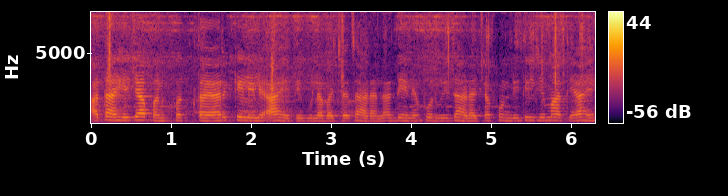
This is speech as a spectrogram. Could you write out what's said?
आता हे जे आपण खत तयार केलेले आहे ते गुलाबाच्या झाडाला देण्यापूर्वी झाडाच्या कुंडीतील जी माती आहे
